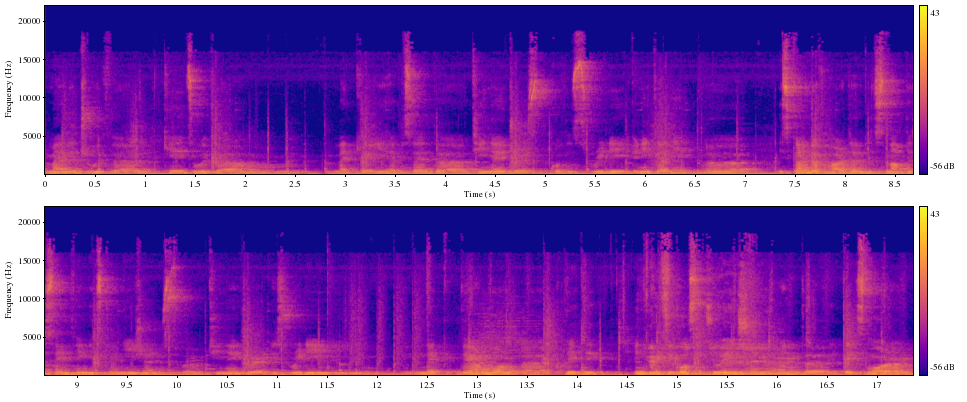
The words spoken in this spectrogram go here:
manage with uh, kids, with um, like he had said, uh, teenagers, because it's really in Italy. Uh, it's kind of hard, and it's not the same thing as Tunisians uh, teenager. It's really like they are more uh, critic in critical situation, yeah, yeah. and uh, it takes more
